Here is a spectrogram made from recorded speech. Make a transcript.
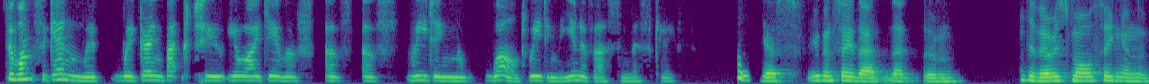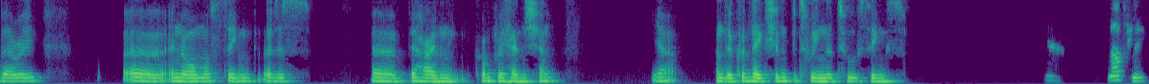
So once again, we're we're going back to your idea of of of reading the world, reading the universe in this case. Yes, you can say that that um, the very small thing and the very uh, enormous thing that is uh, behind comprehension. Yeah, and the connection between the two things. Lovely.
